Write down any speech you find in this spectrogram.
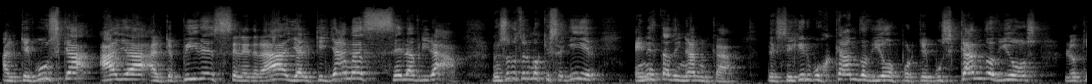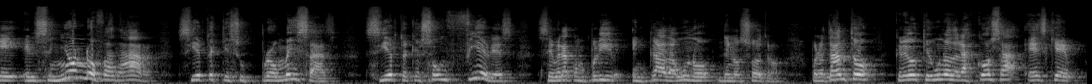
al que busca, haya, al que pide, se le dará y al que llama, se le abrirá. Nosotros tenemos que seguir en esta dinámica de seguir buscando a Dios, porque buscando a Dios, lo que el Señor nos va a dar, cierto es que sus promesas, cierto es que son fieles, se van a cumplir en cada uno de nosotros. Por lo tanto, creo que una de las cosas es que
